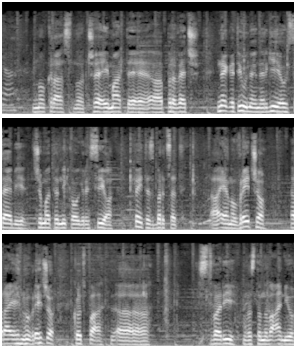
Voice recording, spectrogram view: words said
Ja. No, krasno. Če imate uh, preveč negativne energije v sebi, če imate neko agresijo, pejte zbrcati uh, eno vrečo, raje eno vrečo, kot pa uh, stvari v stanovanju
